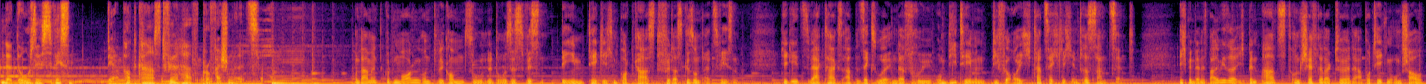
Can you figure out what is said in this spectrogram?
Ne Dosis Wissen, der Podcast für Health Professionals. Und damit guten Morgen und willkommen zu Ne Dosis Wissen, dem täglichen Podcast für das Gesundheitswesen. Hier geht's werktags ab 6 Uhr in der Früh um die Themen, die für euch tatsächlich interessant sind. Ich bin Dennis Ballwieser, ich bin Arzt und Chefredakteur der Apothekenumschau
